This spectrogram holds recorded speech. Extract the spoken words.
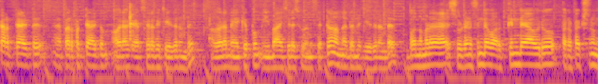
കറക്റ്റായിട്ട് പെർഫെക്റ്റ് ആയിട്ടും ഓരോ ഹെയർ സ്റ്റൈലൊക്കെ ചെയ്തിട്ടുണ്ട്. അതുപോലെ മേക്കപ്പും ഈ ബാച്ചിലെ സ്റ്റുഡൻസ് ഏറ്റവും നന്നായിട്ട് തന്നെ ചെയ്തിട്ടുണ്ട്. അപ്പോൾ നമ്മുടെ സ്റ്റുഡൻസിന്റെ വർക്കിന്റെ ആ ഒരു പെർഫെക്ഷനും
